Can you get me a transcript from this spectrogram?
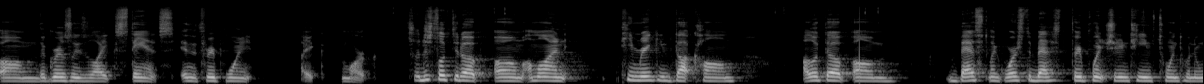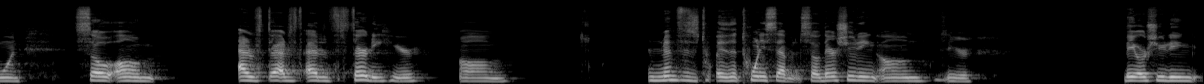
Um, the Grizzlies like stance in the three point like mark. So I just looked it up. Um, I'm on teamrankings.com. I looked up um best like where's the best three point shooting teams 2021. So um out of of, out of 30 here, um Memphis is at 27. So they're shooting um here. They are shooting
